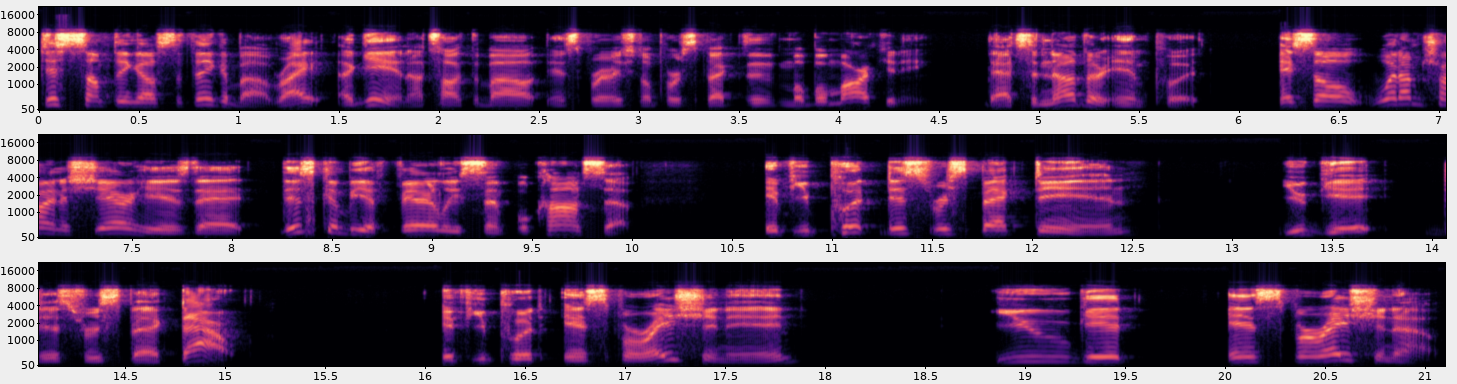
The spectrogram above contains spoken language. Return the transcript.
Just something else to think about, right? Again, I talked about inspirational perspective mobile marketing. That's another input. And so, what I'm trying to share here is that this can be a fairly simple concept. If you put disrespect in, you get disrespect out. If you put inspiration in, you get inspiration out.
